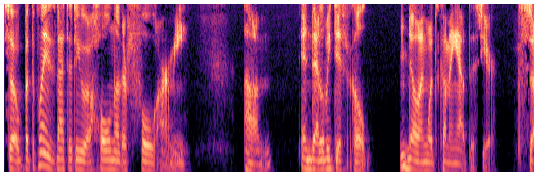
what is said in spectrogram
so, but the plan is not to do a whole nother full army, um, and that'll be difficult knowing what's coming out this year. So.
